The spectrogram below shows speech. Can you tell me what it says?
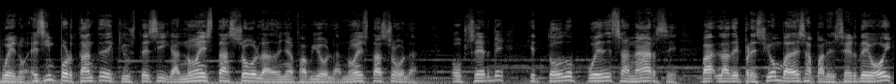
Bueno, es importante de que usted siga. No está sola, doña Fabiola, no está sola. Observe que todo puede sanarse. la depresión va a desaparecer de hoy.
